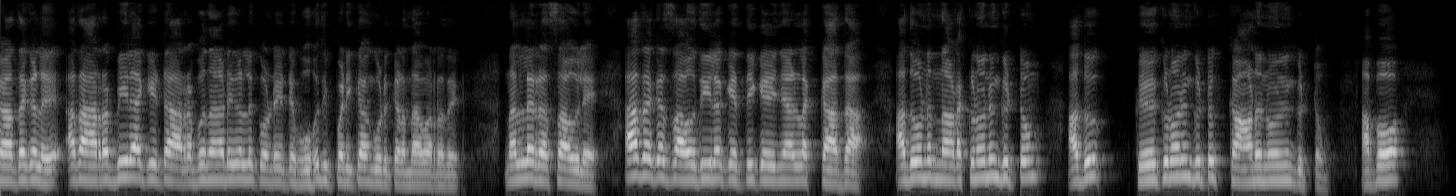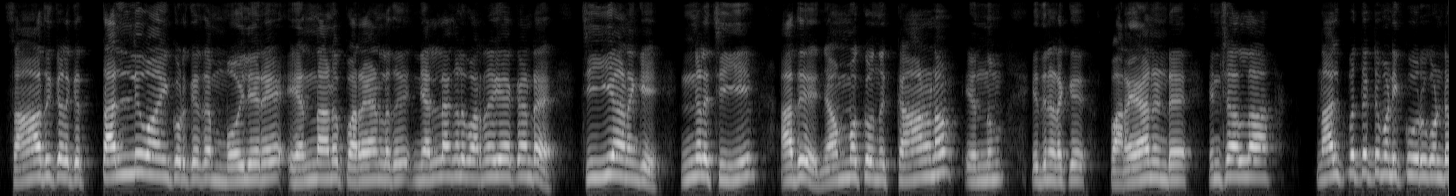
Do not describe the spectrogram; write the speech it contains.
കഥകൾ അത് അറബിയിലാക്കിയിട്ട് അറബ് നാടുകളിൽ കൊണ്ടുപോയിട്ട് പഠിക്കാൻ കൊടുക്കണം എന്നാ പറഞ്ഞത്. നല്ല രസാവൂലേ? അതൊക്കെ സൗദിയിലൊക്കെ എത്തിക്കഴിഞ്ഞാലുള്ള കഥ. അതുകൊണ്ട് നടക്കണവനും കിട്ടും അത് കേൾക്കണവനും കിട്ടും കാണണവനും കിട്ടും. അപ്പോൾ സാധുക്കൾക്ക് തല്ല് വാങ്ങിക്കൊടുക്കരുത് മൊയിലരെ എന്നാണ് പറയാനുള്ളത്. ഞെല്ലാം നിങ്ങൾ പറഞ്ഞു കേൾക്കണ്ടേ? ചെയ്യുകയാണെങ്കിൽ നിങ്ങൾ ചെയ്യും. അത് ഞമ്മക്കൊന്ന് കാണണം എന്നും ഇതിനിടയ്ക്ക് പറയാനുണ്ട്. ഇൻഷാല്ല നാൽപ്പത്തെട്ട് മണിക്കൂർ കൊണ്ട്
